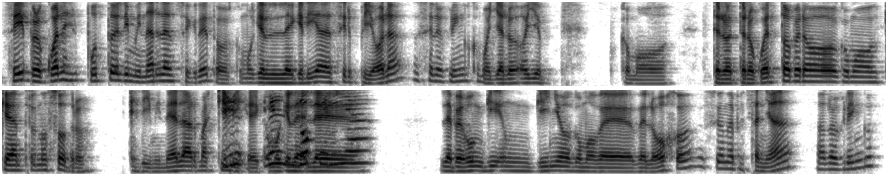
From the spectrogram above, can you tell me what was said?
Sí, pero ¿cuál es el punto de eliminarla en secreto? Como que le quería decir piola a los gringos, como ya lo, oye, como te lo, te lo cuento, pero como queda entre nosotros. Eliminé las armas químicas, como que le, le, pegó un, guiño como de, del ojo, así una pestañada a los gringos.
